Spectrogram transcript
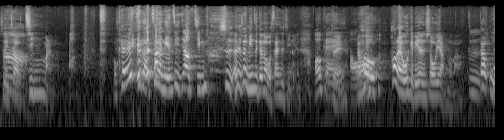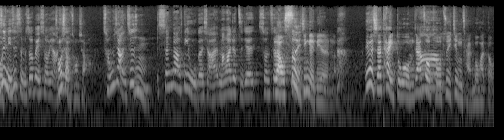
所以叫金满。OK，这个这个年纪叫金满，是，而且这个名字跟了我三十几年。OK，对，然后后来我给别人收养了嘛，嗯，但我是你是什么时候被收养？从小从小。从小你是生到第五个小孩，妈妈就直接说老四已经给别人了，因为实在太多，我们家做投最进产不发抖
